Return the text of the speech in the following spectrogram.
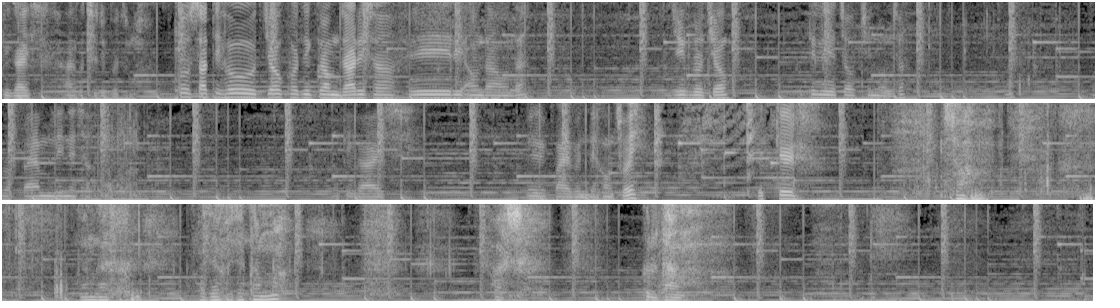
ओके गाइस अर्कोचोटि भेटौँ। तो साथी हो च्याउ खोज्ने क्रम जारी छ फेरि आउँदा आउँदा। जिब्रो च्याउ कतिले च्याउ चिन्नुहुन्छ? फ्यामिली नै छ। ओके गाइस फेरि पायो भने देखाउँछु है। टेक केयर सो जङ्गल खोजे खोजे क्रममा। फर्स्ट कुरुथाङ।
